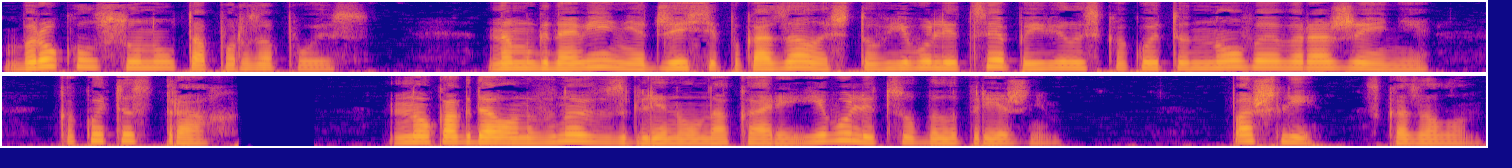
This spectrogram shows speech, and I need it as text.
Брокл сунул топор за пояс. На мгновение Джесси показалось, что в его лице появилось какое-то новое выражение, какой-то страх. Но когда он вновь взглянул на Кари, его лицо было прежним. «Пошли», — сказал он.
